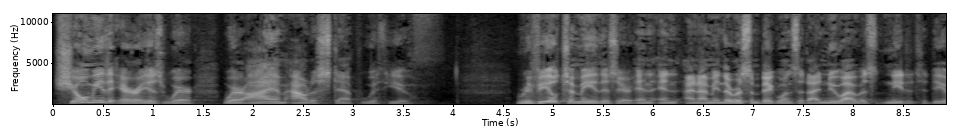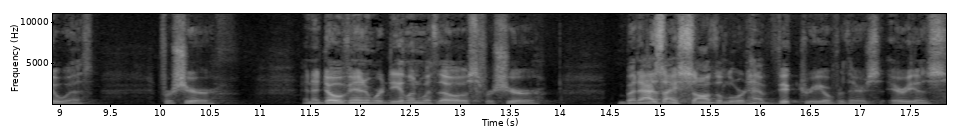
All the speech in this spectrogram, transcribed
show me the areas where, where I am out of step with you. Reveal to me this area. And, and, and I mean, there were some big ones that I knew I was needed to deal with, for sure. And I dove in and we're dealing with those for sure. But as I saw the Lord have victory over those areas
